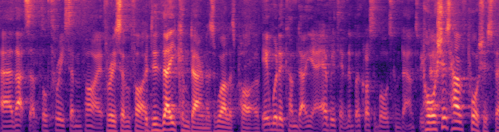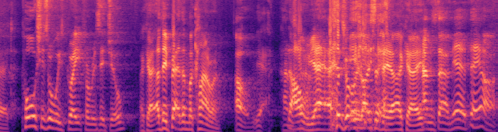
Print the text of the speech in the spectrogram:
Uh, that's up for 375. 375. But did they come down as well as part of It would have come down, yeah, everything across the board's come down to be Porsches? How have Porsches fared? fair. Porsche's always great for residual. Okay, are they better than McLaren? Oh, yeah. hands Oh down. yeah, that's what we like to hear. Okay. Hands down, yeah, they are.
